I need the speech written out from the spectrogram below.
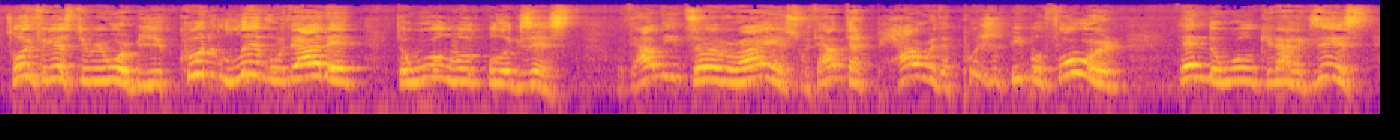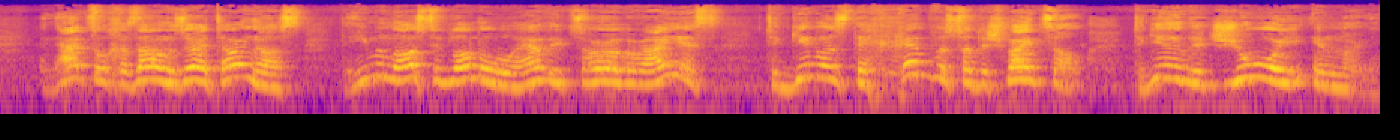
It's only for us to reward. But you could live without it, the world will, will exist. Without the Yitzhara of Arias, without that power that pushes people forward, then the world cannot exist. And that's what Chazal and Zara are telling us, that even Lost Lama will have the Yitzhara of Arias to give us the chedvus of the Shvaitzel, to give the joy in learning.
